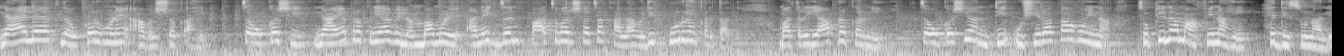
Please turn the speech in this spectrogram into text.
न्यायालयात लवकर होणे आवश्यक आहे. चौकशी न्यायप्रक्रिया विलंबामुळे अनेक जण पाच वर्षाचा कालावधी पूर्ण करतात. मात्र या प्रकरणी चौकशी अंती उशिरा का होईना चुकीला माफी नाही हे दिसून आले.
